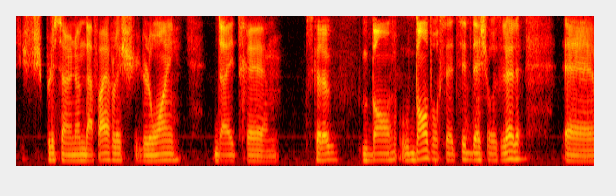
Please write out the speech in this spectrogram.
je suis plus un homme d'affaires, je suis loin d'être euh, psychologue? Bon ou bon pour ce type de choses-là. Euh,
